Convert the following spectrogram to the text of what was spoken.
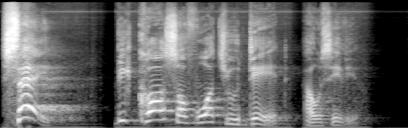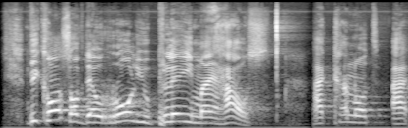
say, because of what you did, I will save you? Because of the role you play in my house, I cannot, I,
